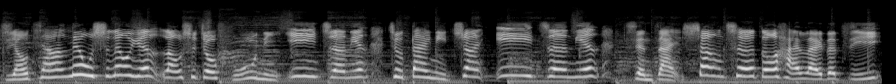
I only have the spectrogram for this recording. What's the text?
只要加六十六元，老师就服务你一整年，就带你赚一整年。现在上车都还来得及。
